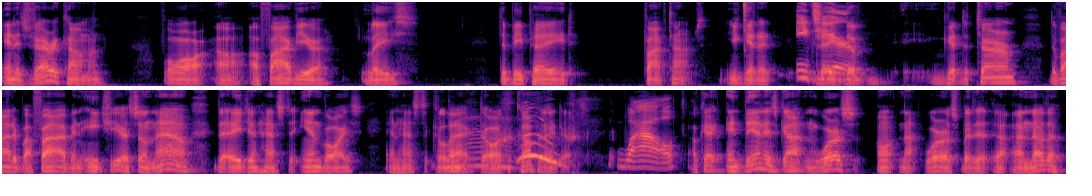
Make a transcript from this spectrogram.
and it's very common for uh, a five year lease to be paid five times. You get it Each they- year. the- get the term divided by five in each year. So now the agent has to invoice and has to collect, or the company does. Wow. Okay, and then it's gotten worse. On, not worse, but uh, another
